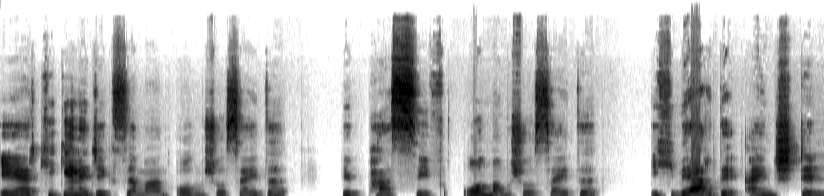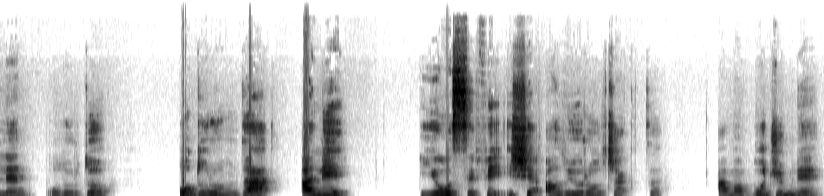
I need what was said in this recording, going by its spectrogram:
eğer ki gelecek zaman olmuş olsaydı ve pasif olmamış olsaydı ich werde einstellen olurdu. O durumda Ali Yosef'i işe alıyor olacaktı. Ama bu cümle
